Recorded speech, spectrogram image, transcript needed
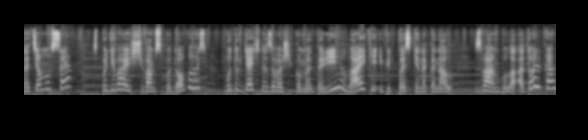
На цьому все. Сподіваюсь, що вам сподобалось. Буду вдячна за ваші коментарі, лайки і підписки на канал. З вами була Адолька.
